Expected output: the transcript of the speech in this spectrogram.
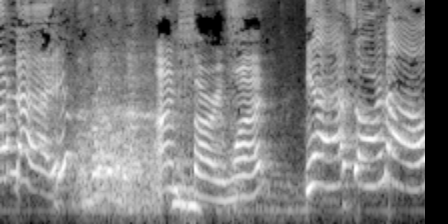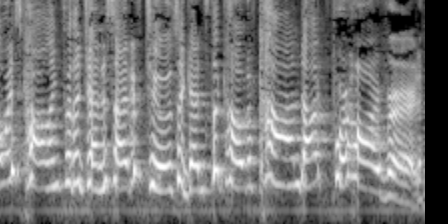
or nay? I'm sorry, what? Yes or no is calling for the genocide of Jews against the Code of Conduct for Harvard.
